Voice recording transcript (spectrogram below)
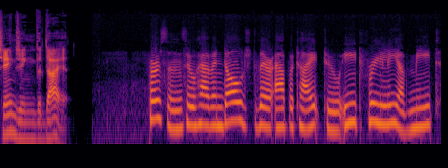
changing the diet? Persons who have indulged their appetite to eat freely of meat,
